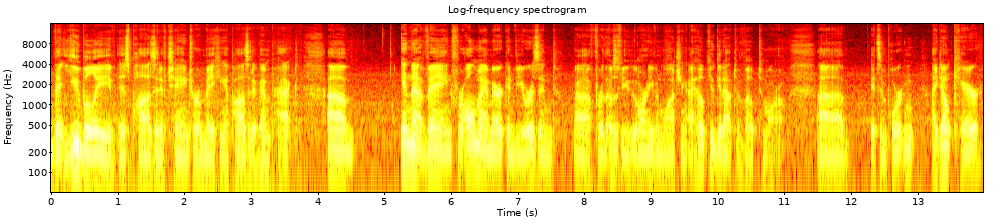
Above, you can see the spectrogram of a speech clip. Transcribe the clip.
that you believe is positive change or making a positive impact. Um, in that vein, for all my American viewers and uh, for those of you who aren't even watching, I hope you get out to vote tomorrow. Uh, it's important. I don't care.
